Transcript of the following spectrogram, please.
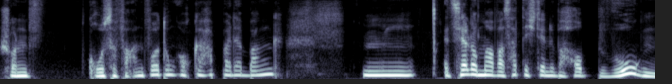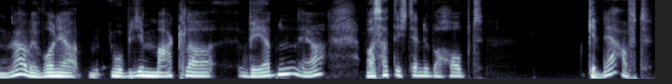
schon große Verantwortung auch gehabt bei der Bank. Hm, erzähl doch mal, was hat dich denn überhaupt bewogen? Ja, wir wollen ja Immobilienmakler werden. Ja, was hat dich denn überhaupt genervt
